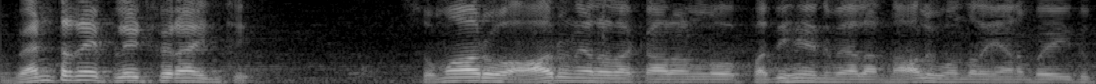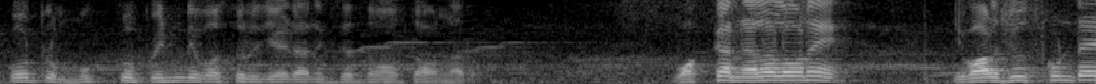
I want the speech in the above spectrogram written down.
వెంటనే ప్లేట్ ఫిరాయించి సుమారు ఆరు నెలల కాలంలో పదిహేను వేల నాలుగు వందల ఎనభై ఐదు కోట్లు ముక్కు పిండి వసూలు చేయడానికి సిద్ధమవుతా ఉన్నారు. ఒక్క నెలలోనే ఇవాళ చూసుకుంటే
